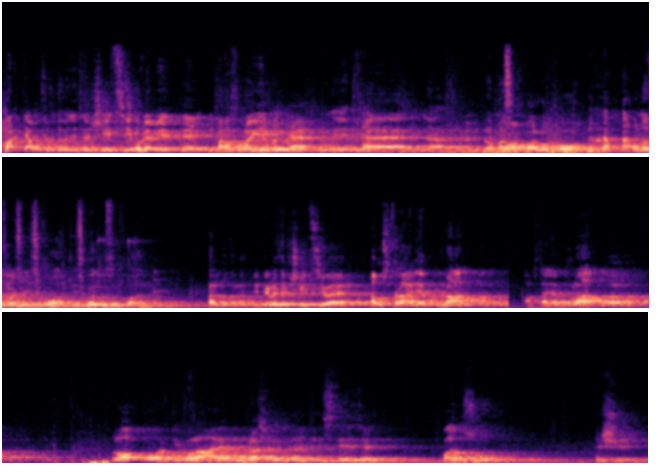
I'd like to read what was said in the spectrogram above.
Partiamo subito con gli esercizi, ovviamente li farò solo io perché lui è il... Non posso farlo un po'. Ho non solo gli squat, gli squat cosa fanno? Allora, il primo esercizio è Australian Pull Up. Australian Pull Up, blocco articolare, con le braccia completamente distese, vado su e scendo.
